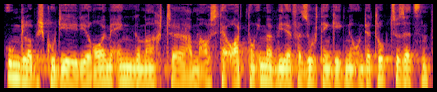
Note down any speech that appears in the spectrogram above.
unglaublich gut die, die Räume eng gemacht, äh, haben aus der Ordnung immer wieder versucht, den Gegner unter Druck zu setzen.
